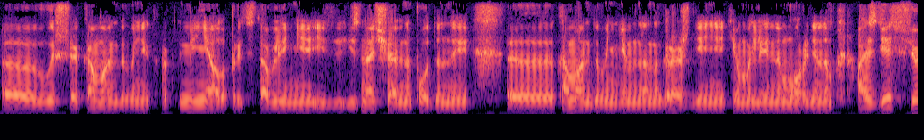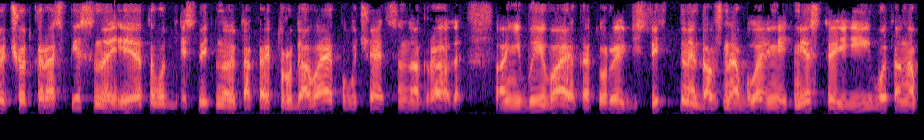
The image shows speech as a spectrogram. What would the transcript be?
э, высшее командование как-то меняло представления, из, изначально поданные э, командованием на награждение тем или иным орденом. А здесь все четко расписано, и это вот действительно такая трудовая получается награда, а не боевая, которая действительно должна была иметь место, и вот она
